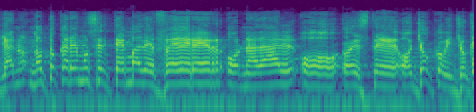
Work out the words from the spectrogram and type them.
ya no, no tocaremos el tema de Federer o Nadal o, o este, o Djokovic, ¿ok?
